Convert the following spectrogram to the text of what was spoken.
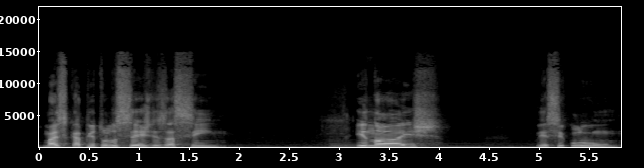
Mas capítulo 6 diz assim: E nós, versículo 1,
